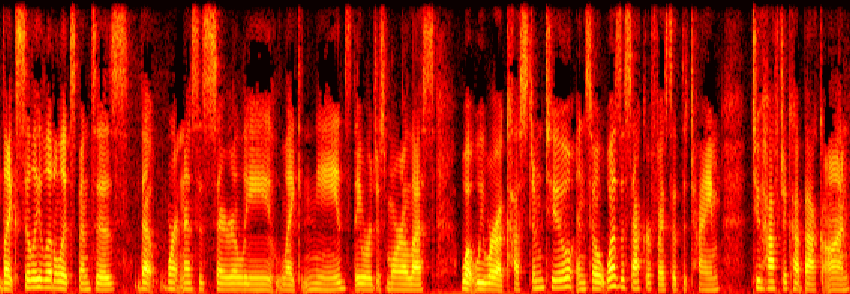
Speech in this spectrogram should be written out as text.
like silly little expenses that weren't necessarily like needs, they were just more or less what we were accustomed to. And so it was a sacrifice at the time to have to cut back on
